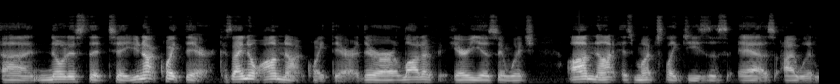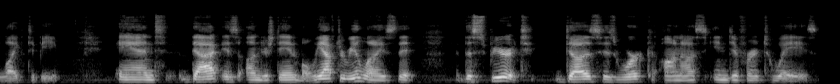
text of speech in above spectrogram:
uh, notice that uh, you're not quite there because I know I'm not quite there. There are a lot of areas in which I'm not as much like Jesus as I would like to be. And that is understandable. We have to realize that the Spirit does His work on us in different ways.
